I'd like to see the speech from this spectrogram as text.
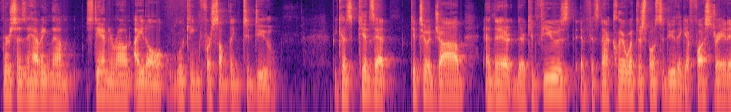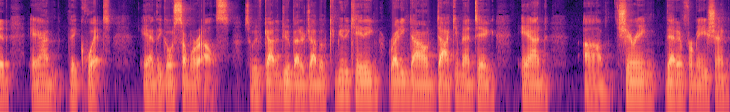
versus having them stand around idle looking for something to do. Because kids that get to a job and they're they're confused if it's not clear what they're supposed to do they get frustrated and they quit and they go somewhere else. So we've got to do a better job of communicating writing down documenting and um, sharing that information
